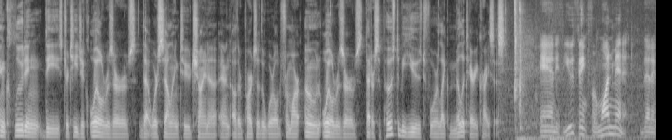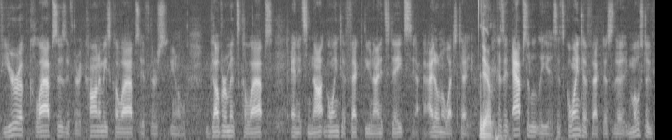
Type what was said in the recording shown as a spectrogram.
Including the strategic oil reserves that we're selling to China and other parts of the world from our own oil reserves that are supposed to be used for like military crisis. And if you think for one minute that if Europe collapses, if their economies collapse, if there's, you know, governments collapse, and it's not going to affect the United States, I don't know what to tell you. Yeah. Because it absolutely is. It's going to affect us. The most of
